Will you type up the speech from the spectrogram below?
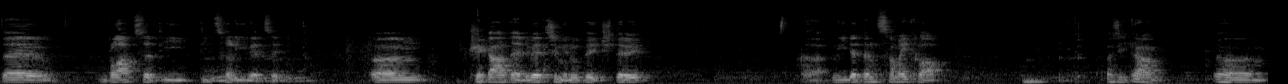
To je vládce té celé věci. Um, čekáte dvě, tři minuty, čtyři. Uh, vyjde ten samý chlap a říká, um,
